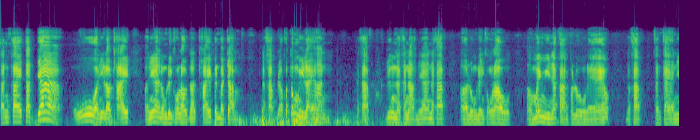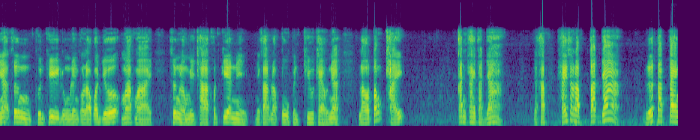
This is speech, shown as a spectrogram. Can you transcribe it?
กันไกตัดหญ้าโอ้อันนี้เราใช้อันนี้โรงเรียนของเราใช้เป็นประจำนะครับ แล้วก็ต้องมีหลายอันนะครับยิ่งในขณะนี้นะครับโรงเรียนของเราไม่มีนักการพะโรงแล้วนะครับกันไกอันนี้ซึ่งพื้นที่โรงเรียนของเราก็เยอะมากมาย ซึ่งเรามีชาคดเกี้ยนนี่นะครับเราปลูกเป็นทิวแถวเนี่ย เราต้องใช้กันไกรตัดหญ้านะครับ ใช้สำหรับตัดหญ้า หรือตัดแต่ง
